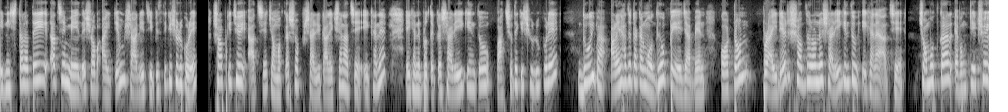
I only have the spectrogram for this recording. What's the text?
এই নিচতলাতেই আছে মেয়েদের সব আইটেম শাড়ি থ্রি পিস থেকে শুরু করে সব কিছুই আছে। চমৎকার সব শাড়ির কালেকশন আছে এখানে। এখানে প্রত্যেকটা শাড়ি কিন্তু পাঁচশো থেকে শুরু করে দুই বা আড়াই হাজার টাকার মধ্যেও পেয়ে যাবেন। কটন প্রাইডের সব ধরনের শাড়ি কিন্তু এখানে আছে। চমৎকার এবং টেকসই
